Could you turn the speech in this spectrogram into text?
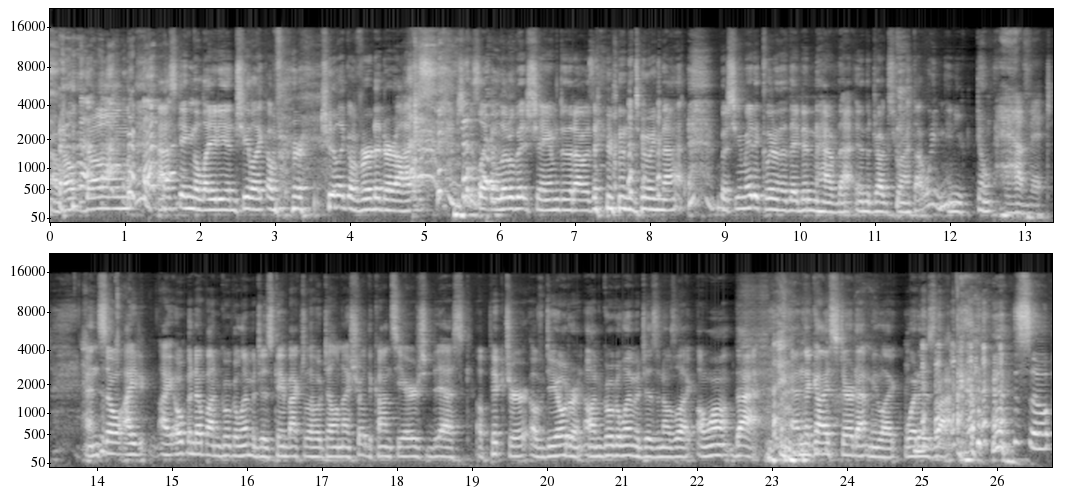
I felt dumb asking the lady, and she like aver- she like averted her eyes. She was like a little bit shamed that I was even doing that, but she made it clear that they didn't have that in the drugstore. I thought, what do you mean you don't have it? And so I I opened up on Google Images, came back to the hotel, and I showed the concierge desk a picture of deodorant on Google Images, and I was like, I want that. And the guy stared at me like, What is that? so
